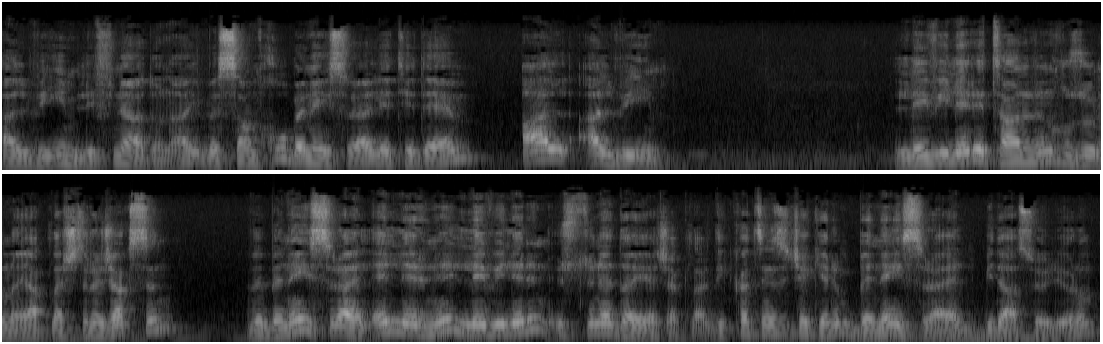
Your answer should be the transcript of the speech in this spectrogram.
alviim lifne Adonai ve samhu bene İsrail et yedem al alviim. Levileri Tanrı'nın huzuruna yaklaştıracaksın ve Bene İsrail ellerini Levilerin üstüne dayayacaklar. Dikkatinizi çekerim. Bene İsrail bir daha söylüyorum.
